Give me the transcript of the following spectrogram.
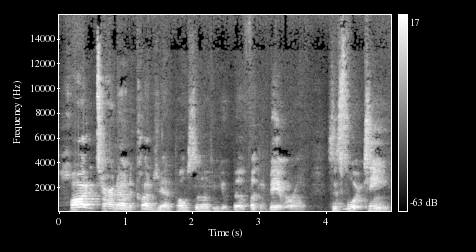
Hard to turn down the car that you had a poster of in your be- fucking bedroom since fourteen,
